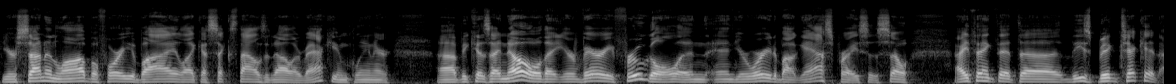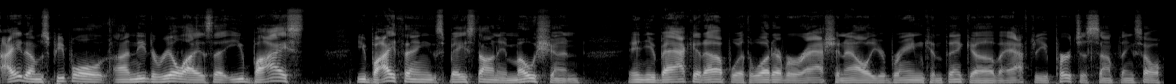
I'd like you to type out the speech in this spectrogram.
your son-in-law before you buy like a $6000 vacuum cleaner? Uh, because i know that you're very frugal and, and you're worried about gas prices. So i think that uh, these big ticket items people uh, need to realize that you buy you buy things based on emotion and you back it up with whatever rationale your brain can think of after you purchase something. So,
